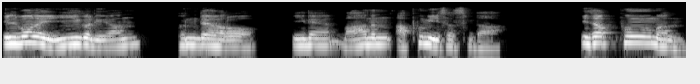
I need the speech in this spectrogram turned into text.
일본의 이익을 위한 근대화로 인해 많은 아픔이 있었습니다. 이 작품은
